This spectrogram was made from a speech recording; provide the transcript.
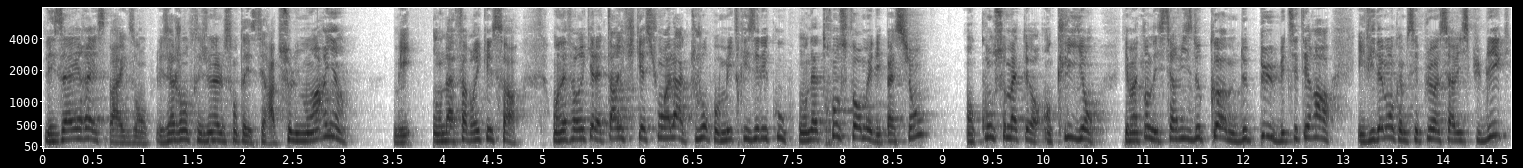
Les ARS, par exemple, les agences régionales de santé, ça sert absolument à rien. Mais on a fabriqué ça. On a fabriqué la tarification à l'acte, toujours pour maîtriser les coûts. On a transformé les patients en consommateurs, en clients. Il y a maintenant des services de com, de pub, etc. Évidemment, comme c'est plus un service public,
